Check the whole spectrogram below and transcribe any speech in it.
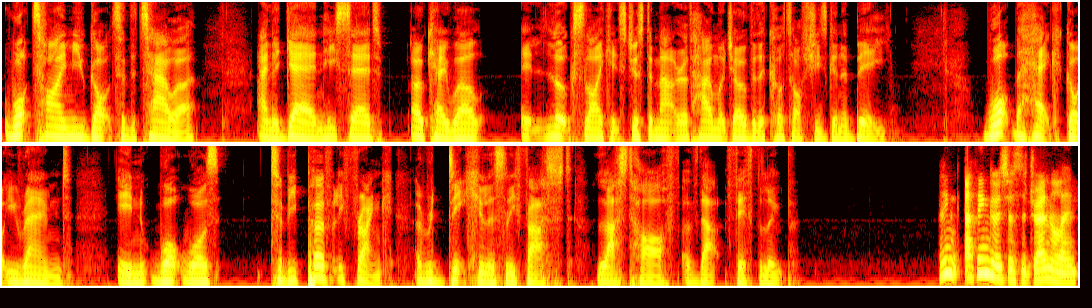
what time you got to the tower. And again, he said, Okay, well, it looks like it's just a matter of how much over the cutoff she's going to be. What the heck got you round in what was, to be perfectly frank, a ridiculously fast last half of that fifth loop? I think I think it was just adrenaline.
